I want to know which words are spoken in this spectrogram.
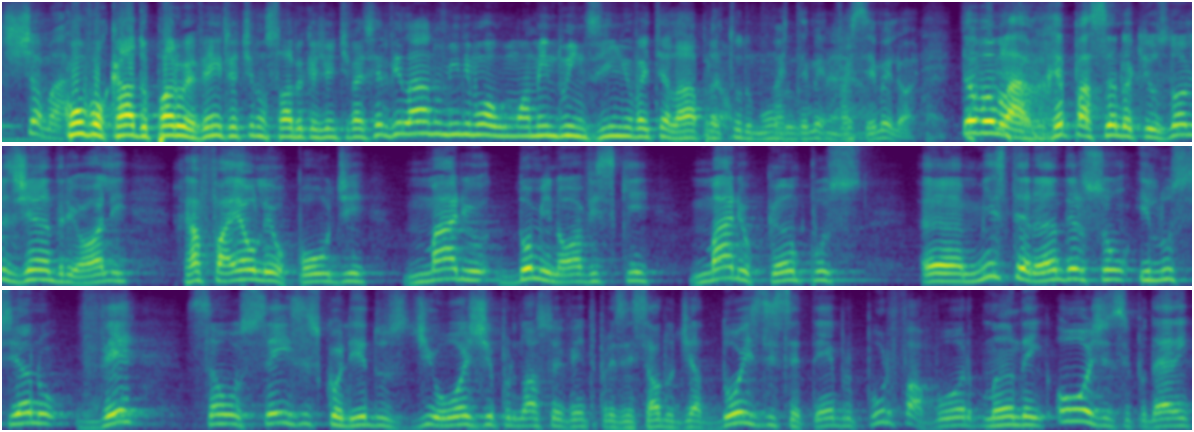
Chamar. convocado para o evento. A gente não sabe o que a gente vai servir lá. No mínimo, um amendoinzinho vai ter lá para todo mundo. Vai, ter, é. vai, ser melhor. Então, vamos lá. Repassando aqui os nomes: Jean Andrioli, Rafael Leopoldi, Mário Dominovski, Mário Campos, Uh, Mr. Anderson e Luciano V são os seis escolhidos de hoje para o nosso evento presencial do dia 2 de setembro. Por favor, mandem hoje, se puderem,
